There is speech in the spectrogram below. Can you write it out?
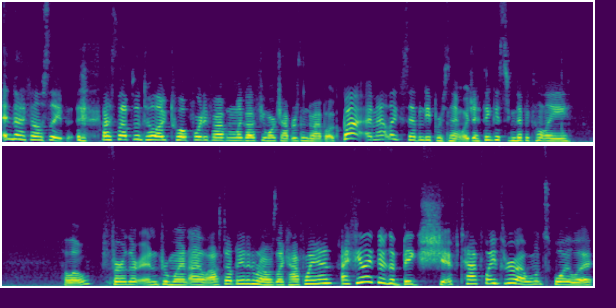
And then I fell asleep. I slept until like 12.45 and only got a few more chapters into my book. But I'm at like 70%, which I think is significantly hello further in from when I last updated when I was like halfway in. I feel like there's a big shift halfway through. I won't spoil it,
